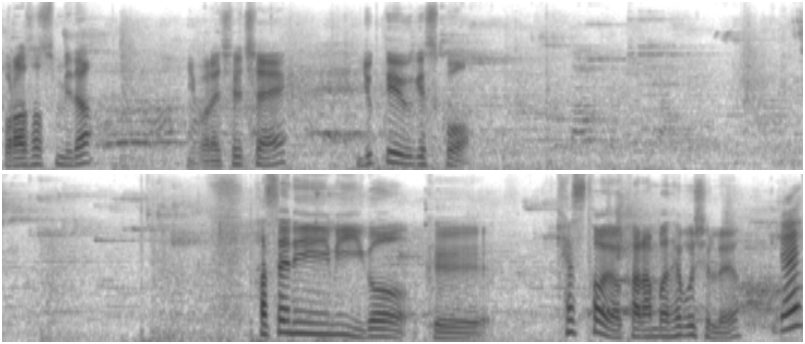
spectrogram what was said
돌아섰습니다. 이번에 실책 6대 6의 스코어. 하세님이 이거 그 캐스터 역할 한번 해보실래요? 네?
